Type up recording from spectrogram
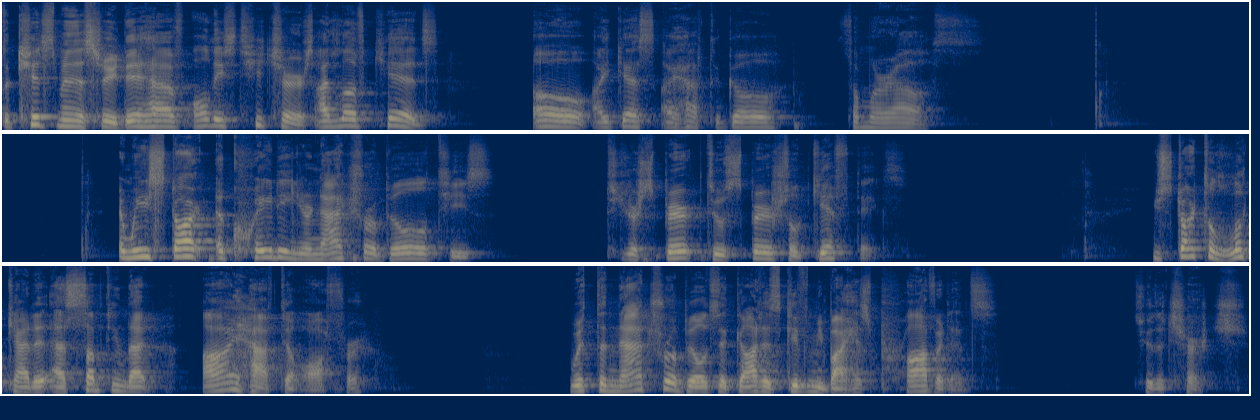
the kids ministry. They have all these teachers. I love kids. Oh, I guess I have to go somewhere else. And when you start equating your natural abilities to your spirit to spiritual giftings, you start to look at it as something that I have to offer, with the natural abilities that God has given me by his providence to the church.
